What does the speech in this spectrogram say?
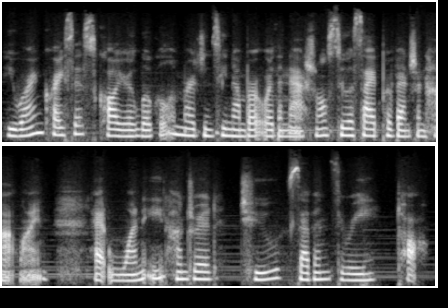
If you are in crisis, call your local emergency number or the National Suicide Prevention Hotline at 1 800 273 TALK.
